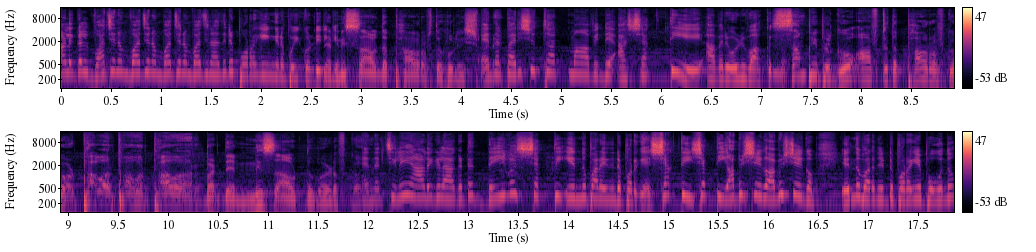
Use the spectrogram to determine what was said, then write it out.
ആളുകൾ വചനം വചനം വചനം വചനം അതിന്റെ പുറകെ ഇങ്ങനെ They പോയിക്കൊണ്ടിരിക്കും miss out the power of the Holy Spirit. എന്നാൽ പരിശുദ്ധാത്മാവിന്റെ ആ ശക്തിയെ അവർ ഒഴിവാക്കുന്നു Some people go after the power of God, power, power, power, but they miss out the word of God. എന്നാൽ ചില ആളുകളാകട്ടെ ദൈവശക്തി എന്ന് പറയുന്നതിന്റെ പുറകെ ശക്തി ശക്തി അഭിഷേകം അഭിഷേകം എന്ന് പറഞ്ഞിട്ട് പുറകെ പോകുന്നു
